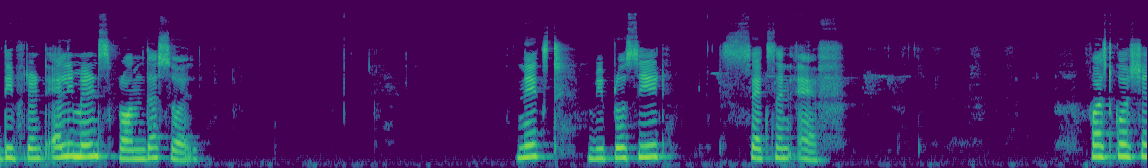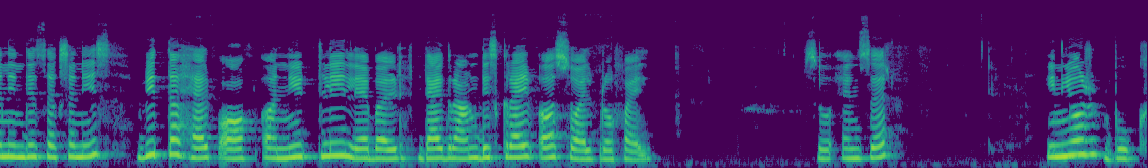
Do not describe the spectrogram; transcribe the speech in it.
different elements from the soil. Next we proceed. Section f. First question in this section is with the help of a neatly labeled diagram describe a soil profile. So answer. In your book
